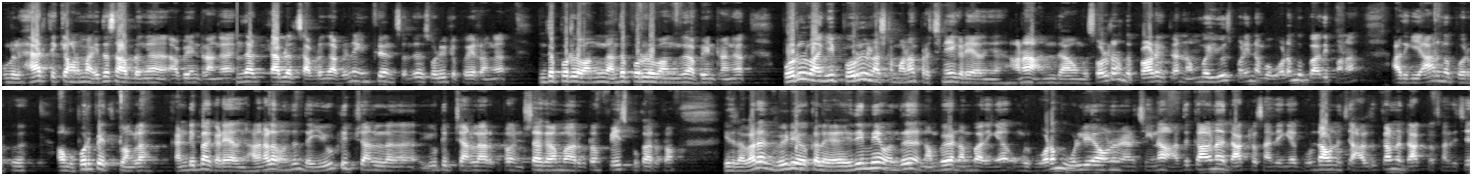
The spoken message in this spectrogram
உங்களுக்கு ஹேர் திக் ஆகணுமா? இதை சாப்பிடுங்க அப்படின்றாங்க. இந்த டேப்லெட் சாப்பிடுங்க அப்படின்னு இன்ஃப்ளூயன்ஸ் வந்து சொல்லிட்டு போயிடுறாங்க. இந்த பொருளை வாங்குங்க அந்த பொருளை வாங்குங்க அப்படின்றாங்க. பொருள் வாங்கி பொருள் நஷ்டமானா பிரச்சனையே கிடையாதுங்க. ஆனால் அந்த அவங்க சொல்கிற அந்த ப்ராடக்ட்டை நம்ம யூஸ் பண்ணி நம்ம உடம்பு பாதிப்பானா அதுக்கு யாருங்க பொறுப்பு? அவங்க பொறுப்பேற்றுக்குவாங்களா கண்டிப்பாக கிடையாதுங்க. அதனால் வந்து இந்த யூடியூப் சேனலில் யூடியூப் சேனலாக இருக்கட்டும் இன்ஸ்டாகிராமாக இருக்கட்டும் ஃபேஸ்புக்காக இருக்கட்டும் இதில் வர வீடியோக்கள் எதையுமே வந்து நம்பவே நம்பாதீங்க. உங்களுக்கு உடம்பு ஒல்லியாகணும்னு நினச்சிங்கன்னா அதுக்கான டாக்டர் சந்திங்க. குண்டாகணுச்சு அதுக்கான டாக்டர் சந்திச்சு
